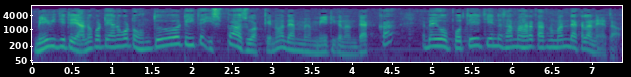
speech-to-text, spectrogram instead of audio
මේ විදිහට යනකොට යනකොට හොඳට හිත ඉස්පාසුවක් එනවා. දැන් මම මේ ටික නම් දැක්කා. හැබැයි ඔය පොතේ තියෙන සමහර කරුණු මම දැකලා නැහැ තාම.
